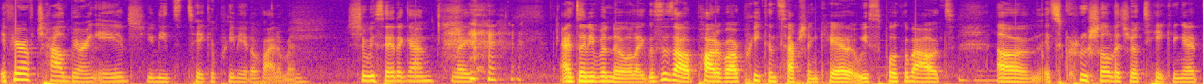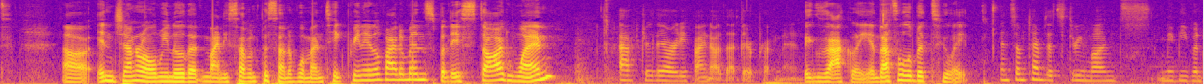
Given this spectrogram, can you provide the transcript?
If you're of childbearing age, you need to take a prenatal vitamin. Should we say it again? Like, I don't even know. Like, this is our part of our preconception care that we spoke about. Mm-hmm. Um, it's crucial that you're taking it. Uh, in general, we know that 97% of women take prenatal vitamins, but they start when? After they already find out that they're pregnant. Exactly. And that's a little bit too late and sometimes it's three months, maybe even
